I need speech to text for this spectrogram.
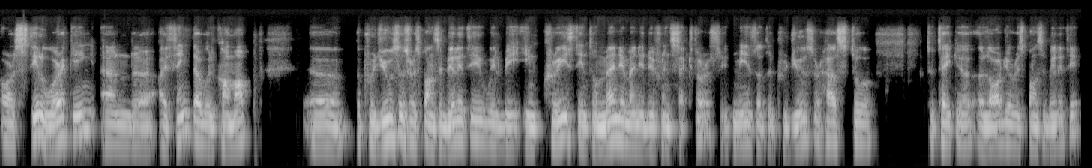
are still working and uh, i think there will come up uh, a producer's responsibility will be increased into many, many different sectors. It means that the producer has to, to take a, a larger responsibility,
